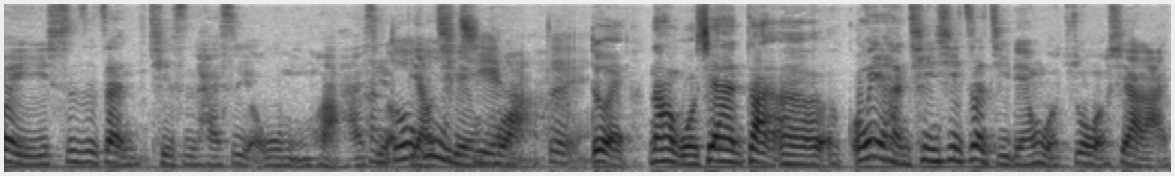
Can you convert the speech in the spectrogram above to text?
对于失智症，其实还是有污名化，还是有标签化。对对，那我现在在呃，我也很清晰这几年我做下来，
